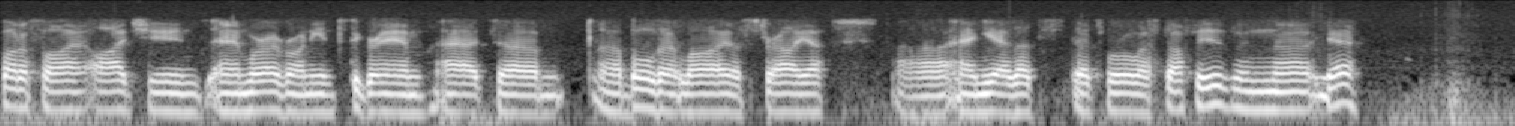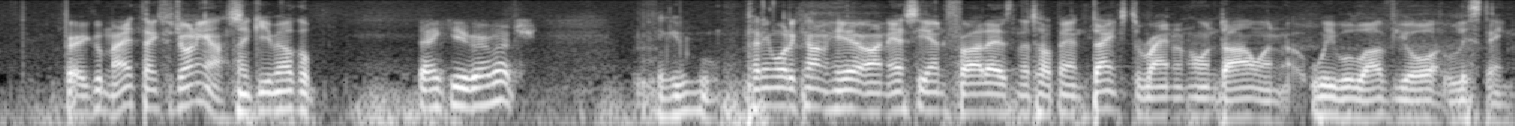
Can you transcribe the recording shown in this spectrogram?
Spotify, iTunes, and we're over on Instagram at um, uh, Ball Don't Lie Australia. Uh, and yeah, that's that's where all our stuff is. And uh, yeah. Very good, mate. Thanks for joining us. Thank you, Malcolm. Thank you very much. Thank you. Plenty more to come here on SEN Fridays in the top end. Thanks to Raine and Horne Darwin. We will love your listing.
